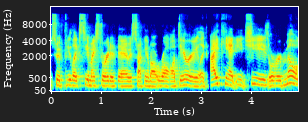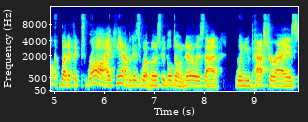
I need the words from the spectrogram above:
so if you like see my story today, I was talking about raw dairy. Like I can't eat cheese or milk, but if it's raw, I can because what most people don't know is that when you pasteurize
